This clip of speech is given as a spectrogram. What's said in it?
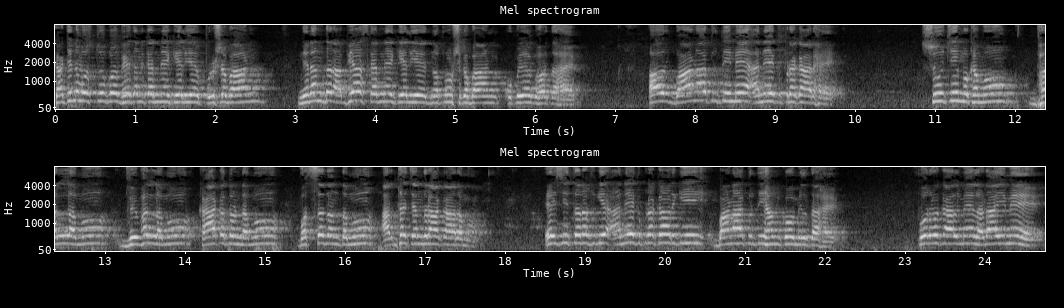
कठिन वस्तु को भेदन करने के लिए पुरुष बाण निरंतर अभ्यास करने के लिए नपुंसक बाण उपयोग होता है। और बाणाकृति में अनेक प्रकार है। सूची मुखमु भल्लमु, द्विभल्लमु, काकतुंडमु, वत्सदंतमु, अर्धचंद्राकारमु। ऐसी तरफ़ के अनेक प्रकार की बाणाकृति हमको मिलता है। पूर्व काल में लड़ाई में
